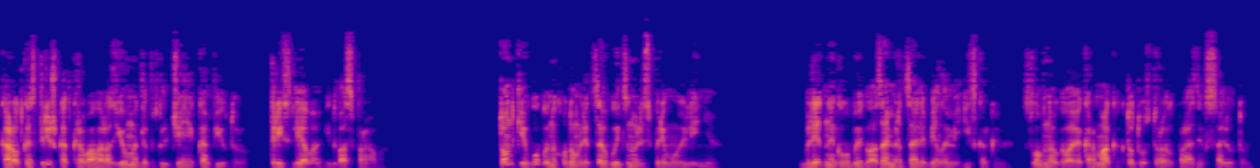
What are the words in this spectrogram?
Короткая стрижка открывала разъемы для подключения к компьютеру. Три слева и два справа. Тонкие губы на худом лице вытянулись в прямую линию. Бледные голубые глаза мерцали белыми искорками, словно в голове Кармака кто-то устроил праздник с салютом.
